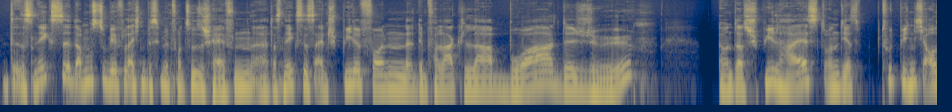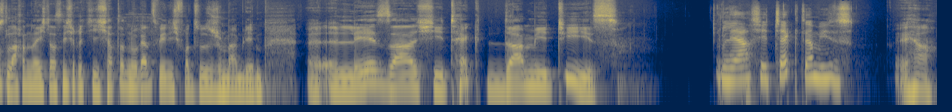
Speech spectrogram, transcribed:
Das nächste, da musst du mir vielleicht ein bisschen mit Französisch helfen. Äh, das nächste ist ein Spiel von dem Verlag La Bois de Jeux. Und das Spiel heißt, und jetzt tut mich nicht auslachen, wenn ich das nicht richtig, ich hatte nur ganz wenig Französisch in meinem Leben. Äh, Les Architectes d'Amitis. Les Architectes d'Amitis. Ja,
